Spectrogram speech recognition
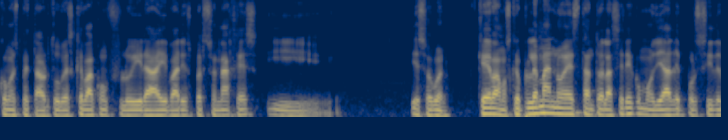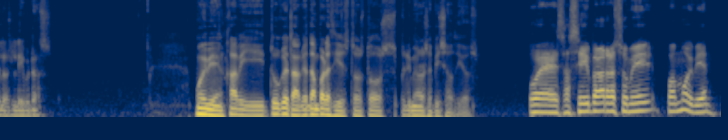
como espectador tú ves que va a confluir ahí varios personajes y, y eso, bueno, que vamos, que el problema no es tanto de la serie como ya de por sí de los libros. Muy bien, Javi, ¿y tú qué tal? ¿Qué te han parecido estos dos primeros episodios? Pues así, para resumir, pues muy bien.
